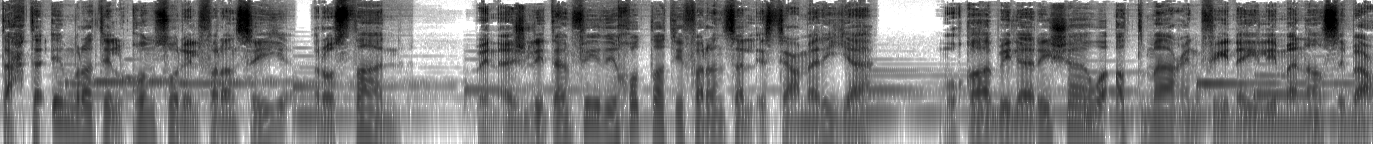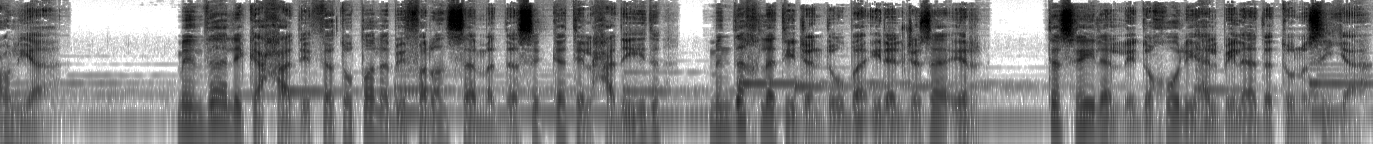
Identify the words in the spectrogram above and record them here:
تحت إمرة القنصل الفرنسي روستان من أجل تنفيذ خطة فرنسا الاستعمارية مقابل رشا وأطماع في نيل مناصب عليا. من ذلك حادثة طلب فرنسا مد سكة الحديد من دخلة جندوبه إلى الجزائر تسهيلا لدخولها البلاد التونسية.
